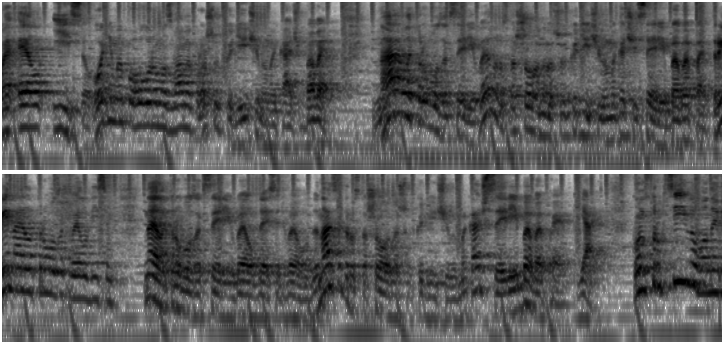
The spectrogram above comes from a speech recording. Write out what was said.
VL. І сьогодні ми поговоримо з вами про швидкодіючий вимикач БВ. На електровозах серії VL розташовано швидкодіючі вимикачі серії БВП-3 на електровозах VL8. На електровозах серії VL10, VL11 розташовано швидкодіючий вимикач серії БВП-5. Конструкційно вони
